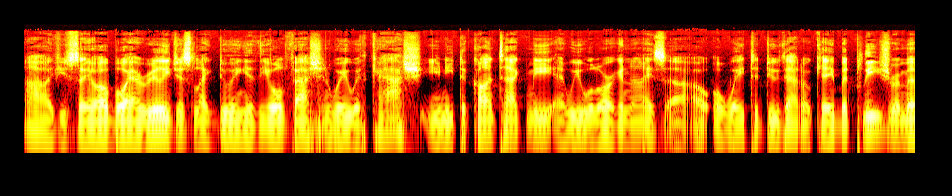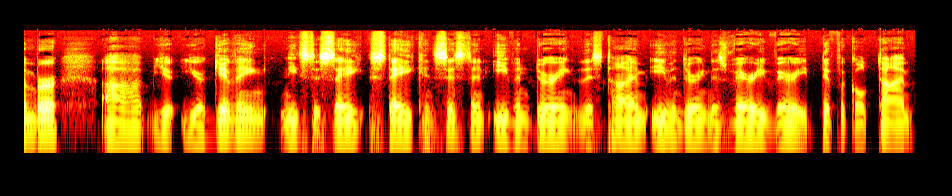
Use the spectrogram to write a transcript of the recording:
uh, if you say, oh boy, I really just like doing it the old fashioned way with cash, you need to contact me and we will organize uh, a, a, way to do that, okay? But please remember uh, your, your giving needs to say, stay consistent even during this time, even during this very, very difficult time.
